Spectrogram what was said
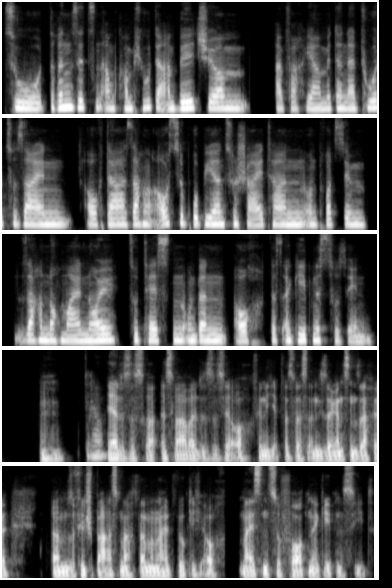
zu drin sitzen am Computer, am Bildschirm, einfach ja mit der Natur zu sein, auch da Sachen auszuprobieren, zu scheitern und trotzdem Sachen nochmal neu zu testen und dann auch das Ergebnis zu sehen. Mhm. Ja. ja, das ist es war, weil das ist ja auch, finde ich, etwas, was an dieser ganzen Sache ähm, so viel Spaß macht, weil man halt wirklich auch meistens sofort ein Ergebnis sieht.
